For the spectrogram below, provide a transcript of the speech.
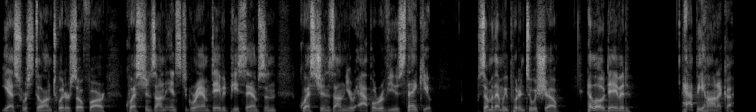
Yes, we're still on Twitter so far. Questions on Instagram, David P. Samson. Questions on your Apple reviews. Thank you. Some of them we put into a show. Hello, David. Happy Hanukkah.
